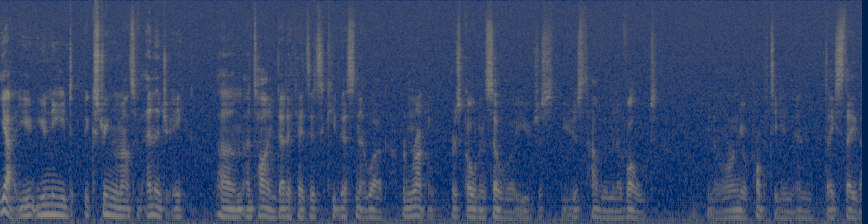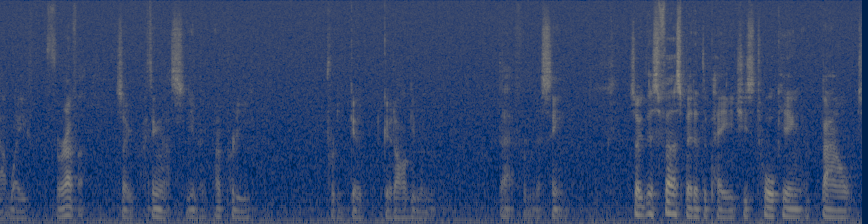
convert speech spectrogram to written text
yeah, you, you need extreme amounts of energy um, and time dedicated to keep this network up and running. Whereas gold and silver, you just you just have them in a vault, you know, or on your property, and, and they stay that way forever. So I think that's you know a pretty pretty good good argument there from Nassim. So this first bit of the page, he's talking about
